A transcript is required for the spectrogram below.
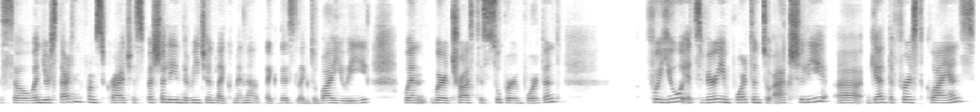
so when you're starting from scratch especially in the region like MENA, like this like dubai uae when where trust is super important for you it's very important to actually uh, get the first clients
